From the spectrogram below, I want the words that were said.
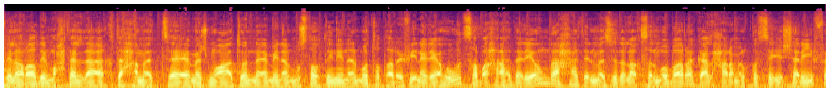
في الأراضي المحتلة اقتحمت مجموعات من المستوطنين المتطرفين اليهود صباح هذا اليوم باحات المسجد الأقصى المبارك الحرم القدسي الشريف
